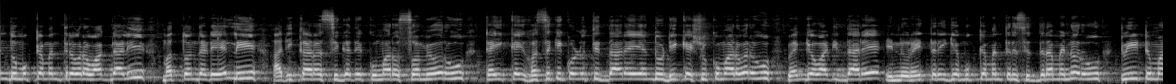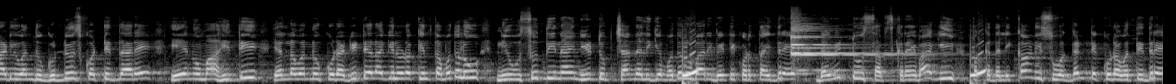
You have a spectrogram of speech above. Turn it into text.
ಎಂದು ಮುಖ್ಯಮಂತ್ರಿ ಅವರ ವಾಗ್ದಾಳಿ. ಮತ್ತೊಂದೆಡೆಯಲ್ಲಿ ಅಧಿಕಾರ ಸಿಗದೆ ಕುಮಾರಸ್ವಾಮಿ ಅವರು ಕೈ ಕೈ ಹೊಸಕಿಕೊಳ್ಳುತ್ತಿದ್ದಾರೆ ಎಂದು ಡಿ ಕೆ ಶಿವಕುಮಾರ್ ಅವರು ವ್ಯಂಗ್ಯವಾಡಿದ್ದಾರೆ. ಇನ್ನು ರೈತರಿಗೆ ಮುಖ್ಯಮಂತ್ರಿ ಸಿದ್ದರಾಮಯ್ಯನವರು ಟ್ವೀಟ್ ಮಾಡಿ ಒಂದು ಗುಡ್ ನ್ಯೂಸ್ ಕೊಟ್ಟಿದ್ದಾರೆ. ಏನು ಮಾಹಿತಿ? ಎಲ್ಲವನ್ನು ಕೂಡ ಡೀಟೇಲ್ ಆಗಿ ನೋಡೋಕ್ಕಿಂತ ಮೊದಲು ನೀವು ಸುದ್ದಿ ನೈನ್ ಯೂಟ್ಯೂಬ್ ಚಾನಲ್ಗೆ ಮೊದಲು ಬಾರಿ ಭೇಟಿ ಕೊಡ್ತಾ ಇದ್ರೆ ದಯವಿಟ್ಟು ಸಬ್ಸ್ಕ್ರೈಬ್ ಆಗಿ ಪಕ್ಕದಲ್ಲಿ ಕಾಣಿಸುವ ಗಂಟೆ ಕೂಡ ಒತ್ತಿದ್ರೆ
